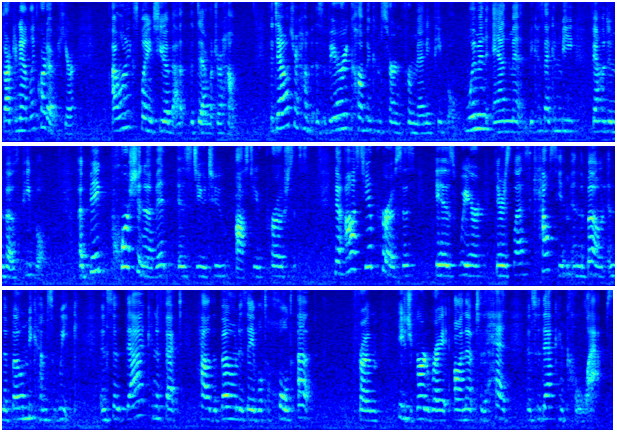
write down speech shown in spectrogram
Dr. Natalie Cordova here. I want to explain to you about the Dowager hump. The Dowager hump is a very common concern for many people, women and men, because that can be found in both people. A big portion of it is due to osteoporosis. Now, osteoporosis is where there's less calcium in the bone and the bone becomes weak. And so that can affect how the bone is able to hold up from each vertebrae on up to the head, and so that can collapse,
